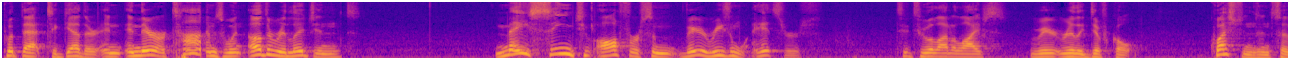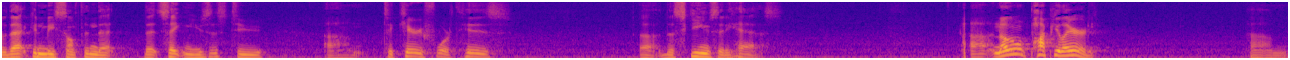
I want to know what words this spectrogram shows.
put that together. And, and there are times when other religions may seem to offer some very reasonable answers to, to a lot of life's really, really difficult questions. And so that can be something that, that Satan uses to, um, to carry forth his, uh, the schemes that he has. Uh, another one, popularity. Um,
